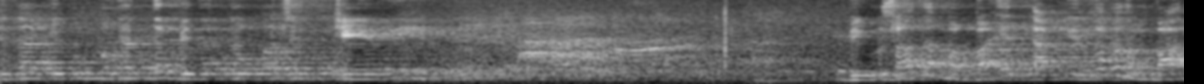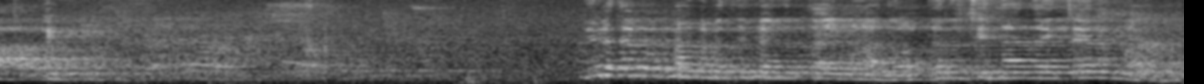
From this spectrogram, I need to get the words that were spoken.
Sinabi ko maganda, binato ka si Cherry. Sabi ko sana mabait, nakita ka ng batok eh. Di ba dapat mga kapatid, meron tayo mga ano? Pero si Nanay Terma,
